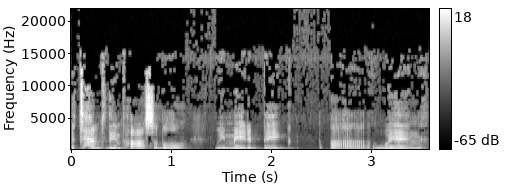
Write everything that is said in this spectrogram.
attempted the impossible, we made a big uh, win,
